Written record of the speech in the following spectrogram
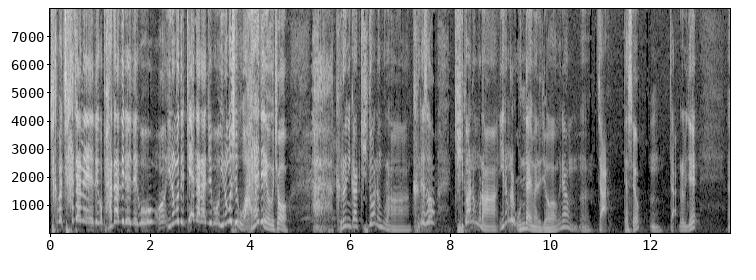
잠깐만 찾아내야 되고 받아들여야 되고 어, 이런 것들 깨달아지고 이런 것이 와야 돼요, 그렇죠? 아, 그러니까 기도하는구나. 그래서 기도하는구나. 이런 걸 온다 이 말이죠. 그냥 어, 자 됐어요. 음, 자 그럼 이제 어,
